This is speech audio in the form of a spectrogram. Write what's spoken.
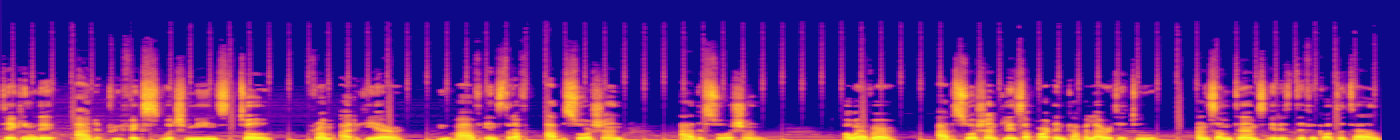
Taking the ad prefix, which means to, from adhere, you have instead of absorption, adsorption. However, adsorption plays a part in capillarity too, and sometimes it is difficult to tell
